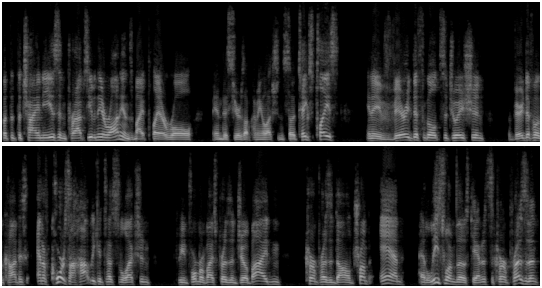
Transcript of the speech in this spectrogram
but that the Chinese and perhaps even the Iranians might play a role in this year's upcoming election. So it takes place in a very difficult situation, a very difficult context, and of course, a hotly contested election between former Vice President Joe Biden, current President Donald Trump, and at least one of those candidates, the current president,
